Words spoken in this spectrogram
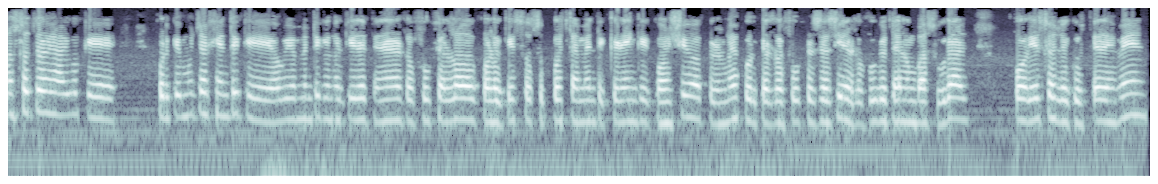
nosotros es algo que porque mucha gente que obviamente que no quiere tener el refugio al lado con lo que eso supuestamente creen que conlleva, pero no es porque el refugio sea así, el refugio está en un basural, por eso es lo que ustedes ven,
